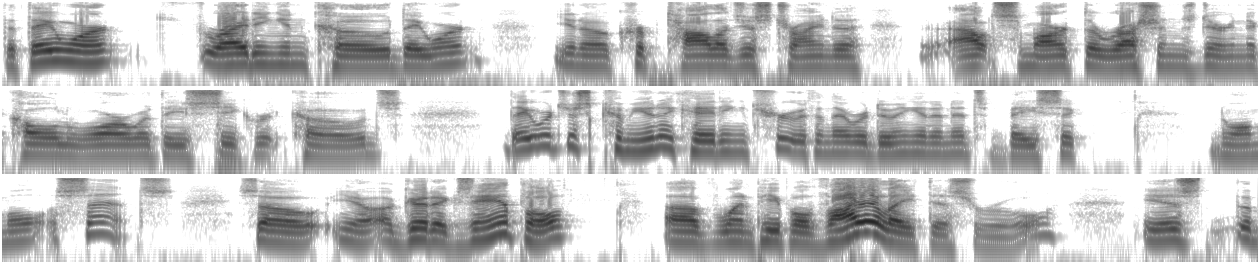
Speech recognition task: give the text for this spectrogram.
that they weren't writing in code. They weren't, you know, cryptologists trying to outsmart the Russians during the Cold War with these secret codes. They were just communicating truth and they were doing it in its basic, normal sense. So, you know, a good example of when people violate this rule is the,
